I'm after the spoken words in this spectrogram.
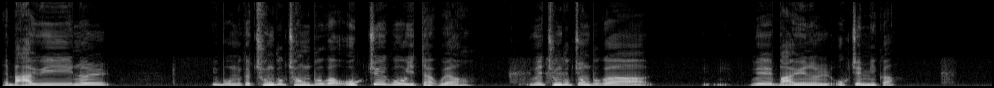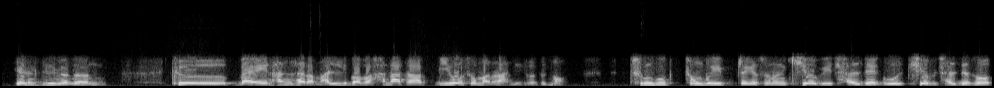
마윈을 이 뭡니까? 중국 정부가 옥죄고 있다고요. 왜 중국 정부가 왜 마윈을 옥죄입니까? 예를 들면은 그 메인 한 사람 알리바바 하나가 미워서만은 아니거든요. 중국 정부 입장에서는 기업이 잘 되고 기업이 잘 돼서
